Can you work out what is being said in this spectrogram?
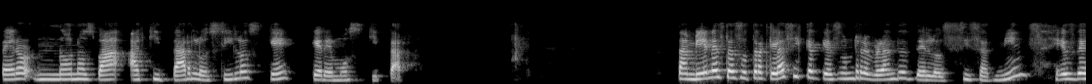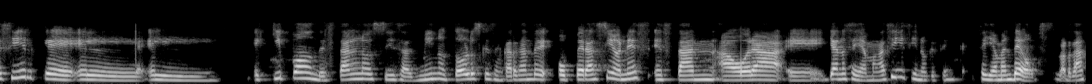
pero no nos va a quitar los hilos que queremos quitar. También esta es otra clásica que es un rebrand de los sysadmins, es decir, que el, equipo donde están los sysadmin o todos los que se encargan de operaciones están ahora, eh, ya no se llaman así, sino que se, se llaman DevOps, ¿verdad?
